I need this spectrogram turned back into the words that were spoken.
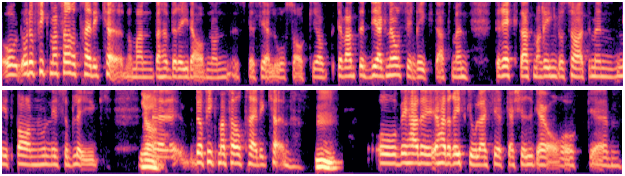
och, och, då fick man företräde i kön om man behövde rida av någon speciell orsak. Jag, det var inte diagnosinriktat men det räckte att man ringde och sa att men mitt barn hon är så blyg. Ja. Eh, då fick man företräde i kön. Mm. Och vi hade, jag hade ridskola i cirka 20 år och ehm,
